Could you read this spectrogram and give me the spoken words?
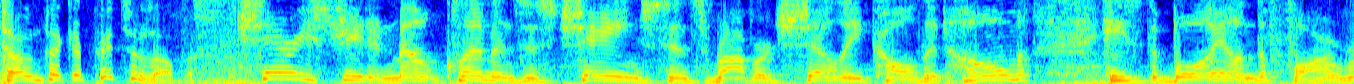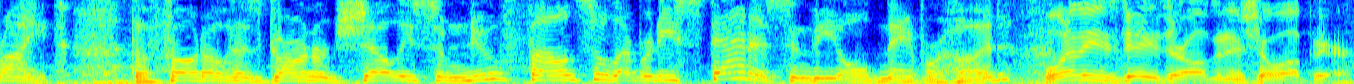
tell them to take pictures of us. Cherry Street in Mount Clemens has changed since Robert Shelley called it home. He's the boy on the far right. The photo has garnered Shelley some newfound celebrity status in the old neighborhood. One of these days, they're all going to show up here.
